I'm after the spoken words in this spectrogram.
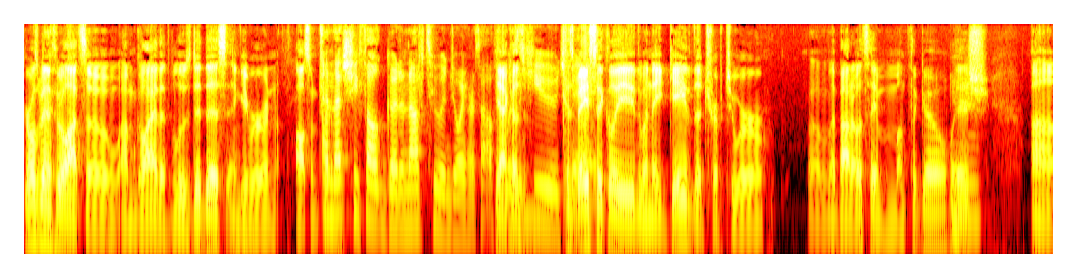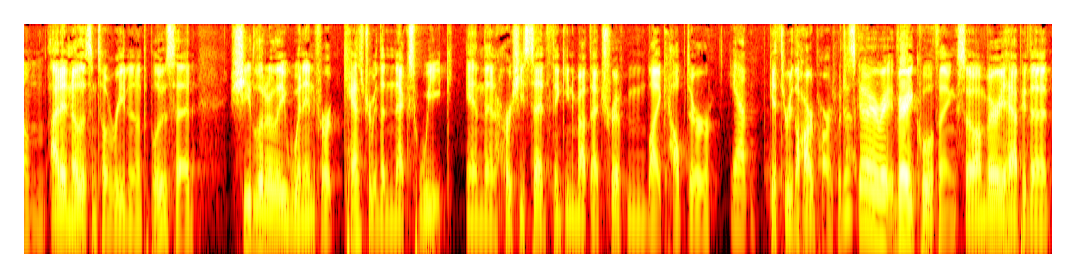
girl's been through a lot. So I'm glad that the Blues did this and gave her an awesome trip. and that she felt good enough to enjoy herself. yeah, because huge because basically when they gave the trip to her um, about let's say a month ago ish. Um, I didn't know this until reading what the Blues said. She literally went in for cancer treatment the next week, and then her she said thinking about that trip mm, like helped her Yep. get through the hard parts, which is a very very cool thing. So I'm very happy that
